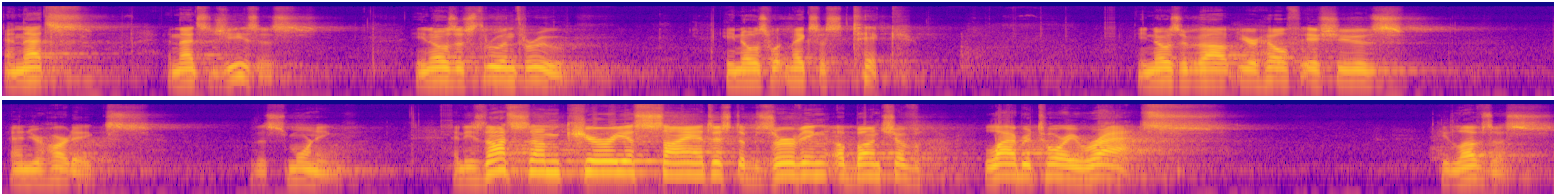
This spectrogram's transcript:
And that's, and that's Jesus. He knows us through and through. He knows what makes us tick. He knows about your health issues and your heartaches this morning. And he's not some curious scientist observing a bunch of laboratory rats. He loves us.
